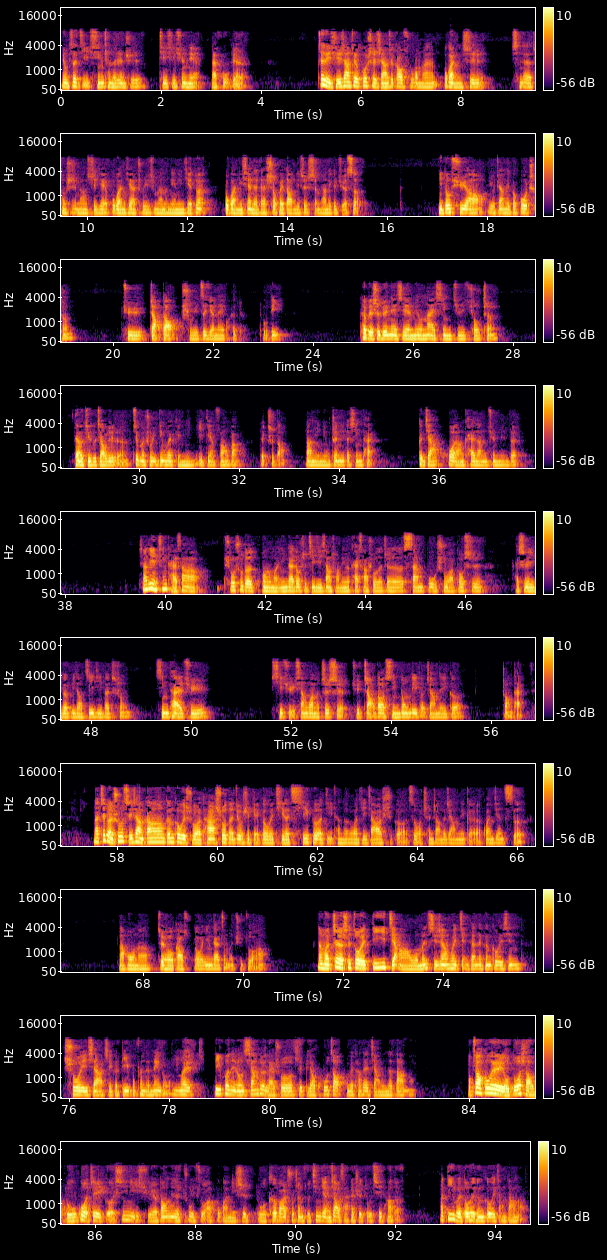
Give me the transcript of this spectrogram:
用自己形成的认知体系训练来服务别人。这里实际上这个故事实际上是告诉我们，不管你是现在在从事什么样的职业，不管你现在处于什么样的年龄阶段，不管你现在在社会到底是什么样的一个角色，你都需要有这样的一个过程，去找到属于自己的那一块土地。特别是对那些没有耐心、急于求成、带有极度焦虑的人，这本书一定会给你一点方法的指导，让你扭正你的心态。更加豁然开朗的去面对。相信听凯撒说书的朋友们应该都是积极向上的，因为凯撒说的这三部书啊，都是还是一个比较积极的这种心态去吸取相关的知识，去找到行动力的这样的一个状态。那这本书实际上刚刚跟各位说，他说的就是给各位提了七个底层的逻辑加二十个自我成长的这样的一个关键词，然后呢，最后告诉各位应该怎么去做啊。那么这是作为第一讲啊，我们实际上会简单的跟各位先说一下这个第一部分的内容，因为第一部分内容相对来说是比较枯燥，因为他在讲我们的大脑。我不知道各位有多少读过这个心理学方面的著作啊？不管你是读科班出身、读经典教材，还是读其他的，那第一回都会跟各位讲大脑。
